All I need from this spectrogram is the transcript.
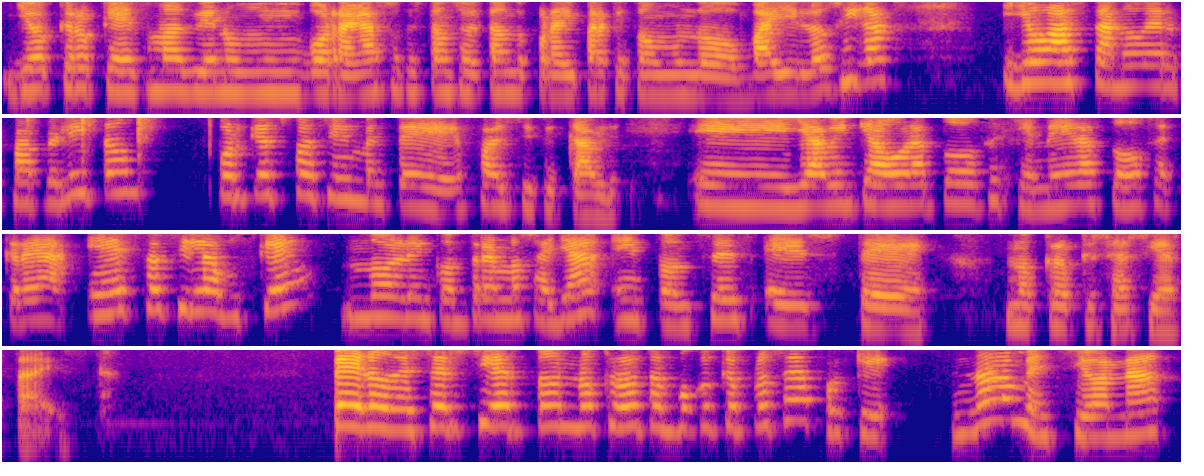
Yo creo que es más bien un borragazo que están soltando por ahí para que todo el mundo vaya y lo siga yo hasta no ver papelito, porque es fácilmente falsificable. Eh, ya ven que ahora todo se genera, todo se crea. Esta sí la busqué, no la encontré más allá, entonces, este, no creo que sea cierta esta. Pero de ser cierto, no creo tampoco que proceda, porque no lo menciona,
